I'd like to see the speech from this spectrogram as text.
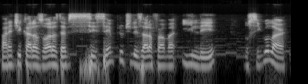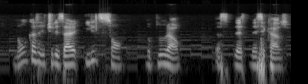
Para indicar as horas, deve-se sempre utilizar a forma il no singular, nunca utilizar ils sont no plural. nesse caso.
